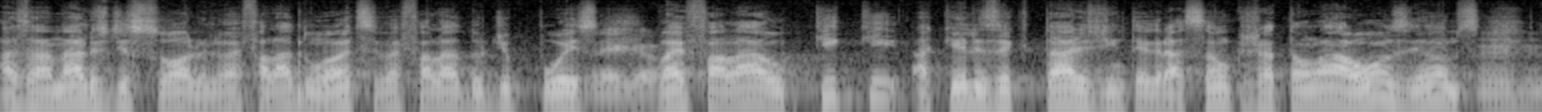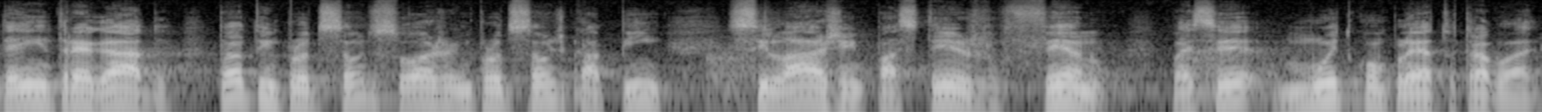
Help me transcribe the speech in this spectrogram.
as análises de solo, ele vai falar do antes e vai falar do depois. Legal. Vai falar o que, que aqueles hectares de integração, que já estão lá há 11 anos, têm entregado, tanto em produção de soja, em produção de capim, silagem, pastejo, feno. Vai ser muito completo o trabalho.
